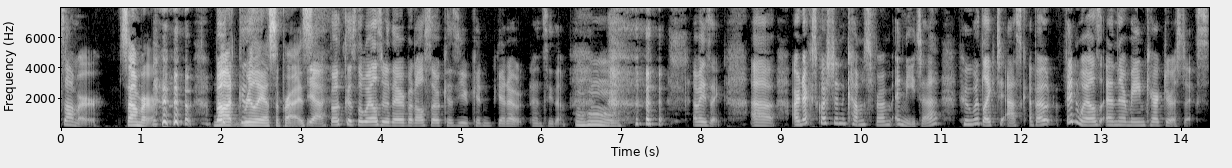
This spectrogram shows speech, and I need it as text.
summer Summer. Not really a surprise. Yeah, both because the whales are there, but also because you can get out and see them. Mm-hmm. Amazing. Uh, our next question comes from Anita, who would like to ask about fin whales and their main characteristics.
